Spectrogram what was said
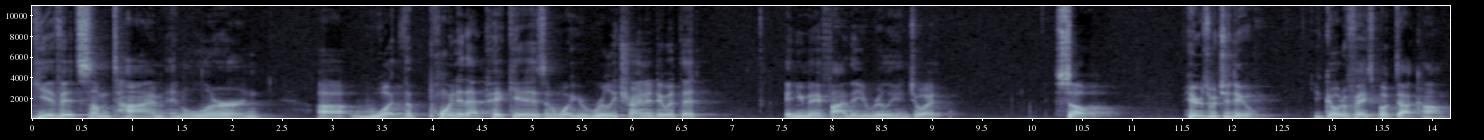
Give it some time and learn uh, what the point of that pick is and what you're really trying to do with it, and you may find that you really enjoy it. So, here's what you do. You go to facebook.com,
